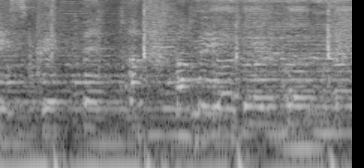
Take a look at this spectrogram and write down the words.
is creeping up on me.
